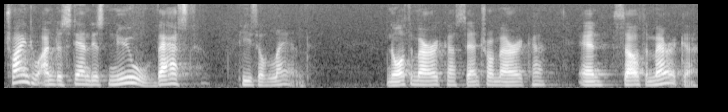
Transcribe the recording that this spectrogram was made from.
trying to understand this new vast piece of land, North America, Central America, and South America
